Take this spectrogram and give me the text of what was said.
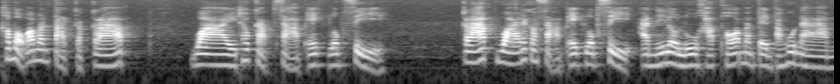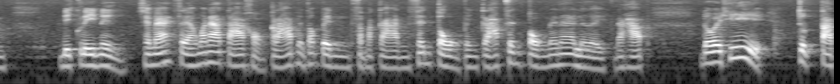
เขาบอกว่ามันตัดกับกราฟ y เท่ากับ 3x ลบ4กราฟ y เท่ากับ 3x ลบ4อันนี้เรารู้ครับ เพราะว่ามันเป็นพหุนาม ดีกรีหนึ่งใช่ไหมแสดงว่าหน้าตาของกราฟเนี่ยต้องเป็นสมการเส้นตรง เป็นกราฟเส้นตรงแน่ๆเลยนะครับ โดยที่จุดตัด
